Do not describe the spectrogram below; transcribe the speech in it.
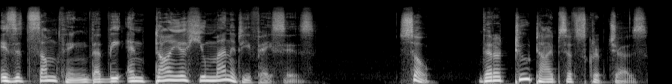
is it something that the entire humanity faces? So, there are two types of scriptures.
